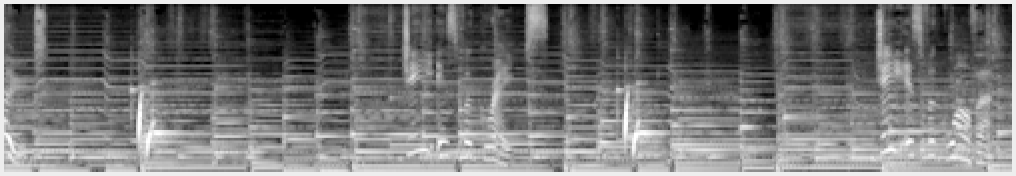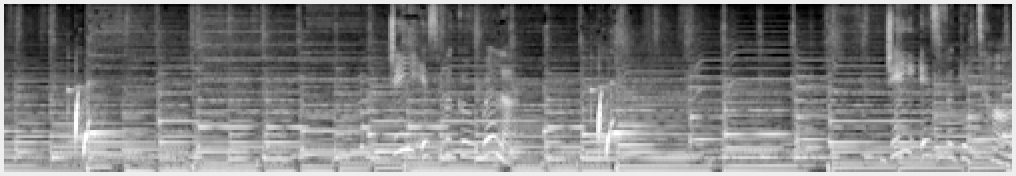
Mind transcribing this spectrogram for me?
G is for grapes. G is for guava. G is for gorilla. G is for guitar.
